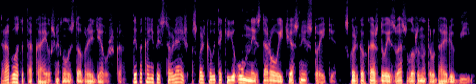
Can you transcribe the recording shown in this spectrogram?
«Работа такая», — усмехнулась добрая девушка. «Ты пока не представляешь, сколько вы такие умные, здоровые, честные стоите, сколько в каждого из вас вложено труда и любви.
